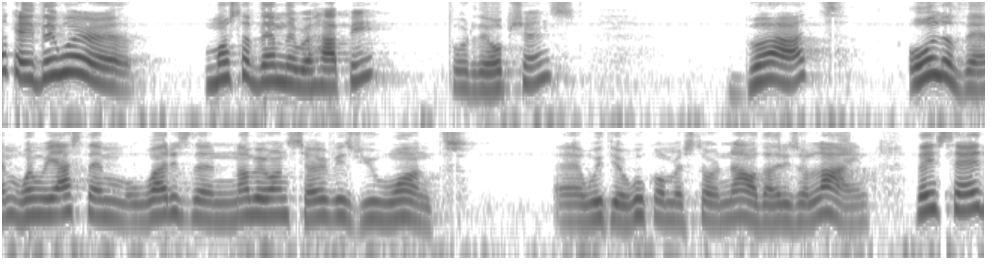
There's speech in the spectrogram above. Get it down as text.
okay, they were, most of them, they were happy for the options. But all of them, when we asked them, what is the number one service you want uh, with your WooCommerce store now that is online, they said,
